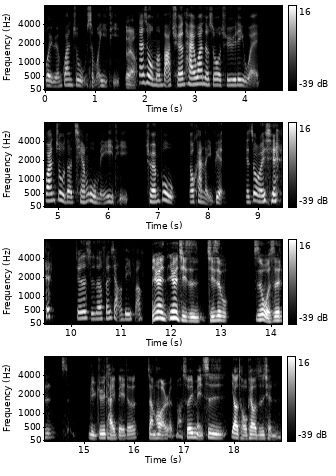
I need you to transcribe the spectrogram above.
委员关注什么议题。对啊。但是我们把全台湾的所有区域立委关注的前五名议题全部都看了一遍，也做了一些 觉得值得分享的地方？因为因为其实其实其实我是旅居台北的彰化人嘛，所以每次要投票之前，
